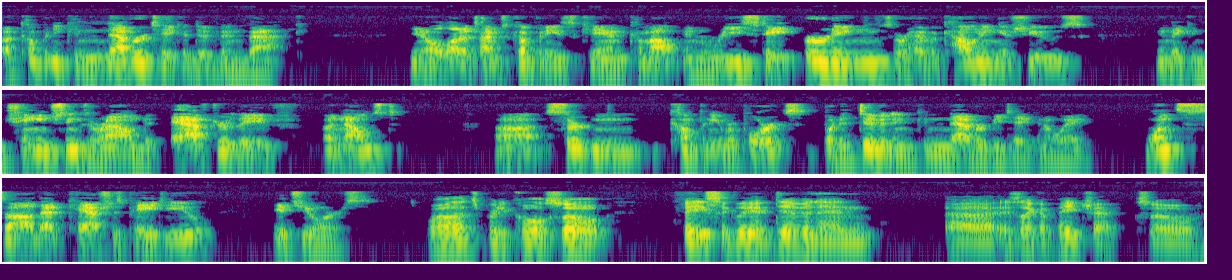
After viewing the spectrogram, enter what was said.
a company can never take a dividend back. You know, a lot of times companies can come out and restate earnings or have accounting issues, and they can change things around after they've announced uh, certain company reports, but a dividend can never be taken away. Once uh, that cash is paid to you, it's yours. Wow, that's pretty cool. So basically, a dividend uh, is like a paycheck. So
